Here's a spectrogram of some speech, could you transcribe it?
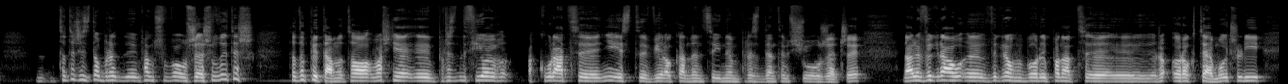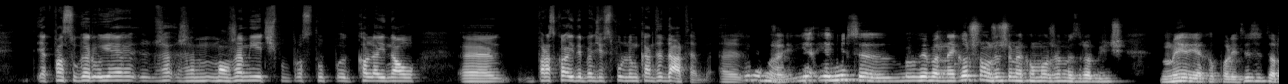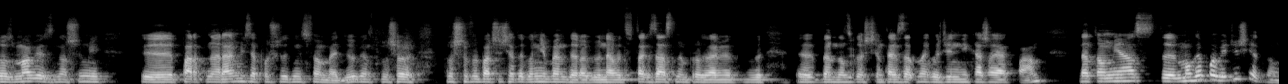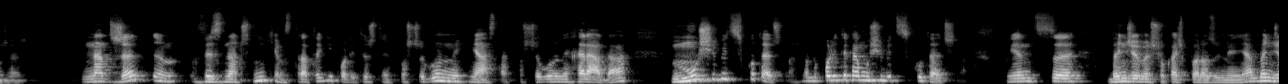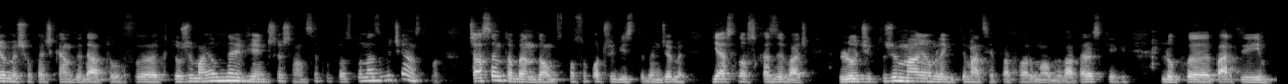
to też jest dobre, y, pan przywołał Rzeszów, to też to dopytam, no to właśnie y, prezydent Fiołek akurat nie jest wielokadencyjnym prezydentem z siłą rzeczy, no ale wygrał, wygrał wybory ponad rok temu, czyli jak pan sugeruje, że, że może mieć po prostu kolejną po raz kolejny będzie wspólnym kandydatem. E, ja, ja nie chcę, bo wie pan, najgorszą rzeczą, jaką możemy zrobić my jako politycy, to rozmawiać z naszymi e, partnerami za pośrednictwem mediów, więc proszę, proszę wybaczyć, ja tego nie będę robił nawet w tak zacnym programie, będąc gościem tak zacnego dziennikarza jak pan. Natomiast mogę powiedzieć jedną rzecz. Nadrzędnym wyznacznikiem strategii politycznej w poszczególnych miastach, w poszczególnych radach musi być skuteczność, no bo polityka musi być skuteczna. Więc e, będziemy szukać porozumienia, będziemy szukać kandydatów, e, którzy mają największe szanse po prostu na zwycięstwo. Czasem to będą w sposób oczywisty, będziemy jasno wskazywać ludzi, którzy mają legitymację Platformy Obywatelskiej lub e, partii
